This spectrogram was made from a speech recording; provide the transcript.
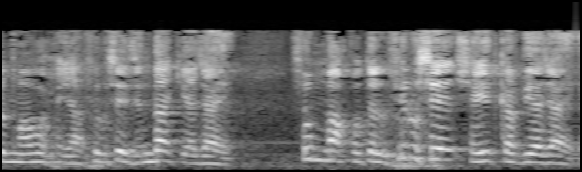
سما و حیا پھر اسے زندہ کیا جائے سما قتل، پھر اسے شہید کر دیا جائے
